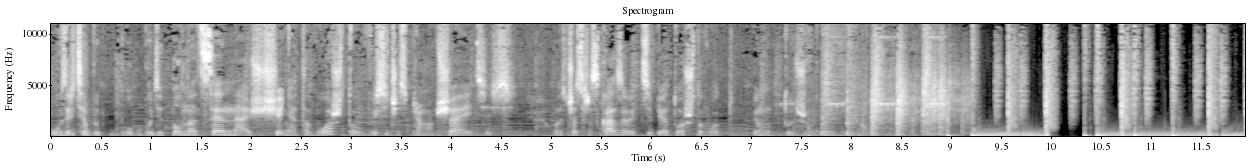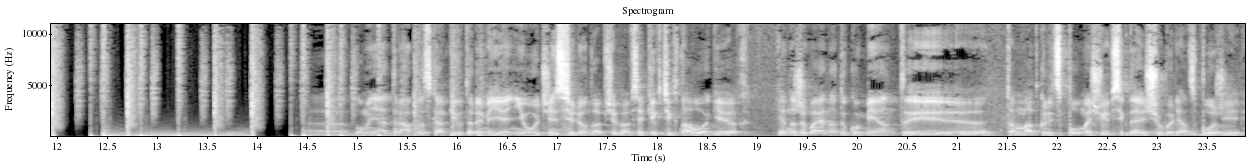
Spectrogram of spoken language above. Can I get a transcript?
у зрителя будет полноценное ощущение того, что вы сейчас прям общаетесь. Он сейчас рассказывает тебе то, что вот ему тут же в голову приходит. Траблы с компьютерами, я не очень силен вообще во всяких технологиях. Я нажимаю на документ и э, там открыть с помощью, и всегда ищу вариант с Божьей.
